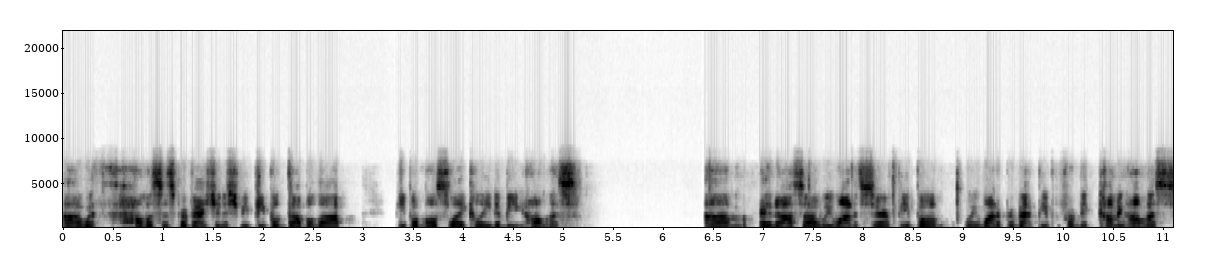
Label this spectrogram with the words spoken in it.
uh, with homelessness prevention, it should be people doubled up, people most likely to be homeless. Um, and also, we want to serve people. We want to prevent people from becoming homeless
